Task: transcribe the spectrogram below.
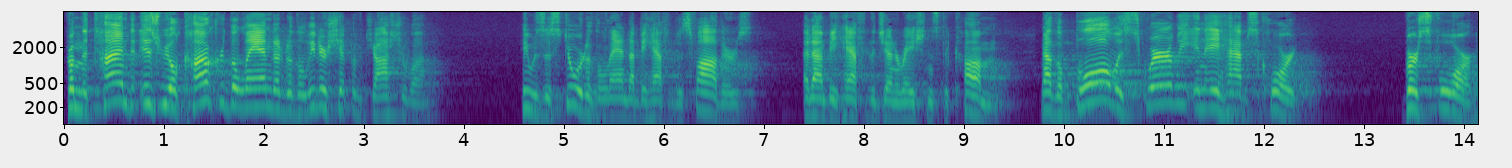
from the time that Israel conquered the land under the leadership of Joshua, he was a steward of the land on behalf of his fathers and on behalf of the generations to come. Now, the ball was squarely in Ahab's court. Verse 4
